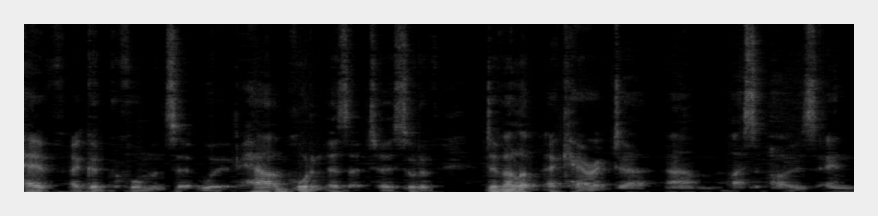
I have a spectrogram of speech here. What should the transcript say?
have a good performance at work, how important is it to sort of develop a character, um, I suppose, and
